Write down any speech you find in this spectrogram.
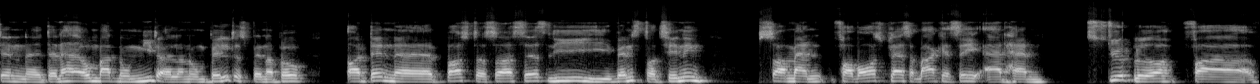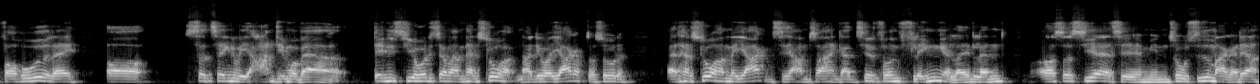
den, øh, den havde åbenbart nogle nitter eller nogle bæltespænder på. Og den øh, buster så Seth lige i venstre tænding, så man fra vores pladser bare kan se, at han styrtbløder fra, fra hovedet af. Og så tænker vi, at det må være... Dennis siger hurtigt at han slog ham. Nej, det var Jakob der så det at han slog ham med jakken, så, jamen, så har han garanteret fået en flænge eller et eller andet. Og så siger jeg til mine to sidemarker der,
